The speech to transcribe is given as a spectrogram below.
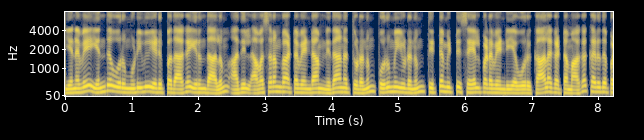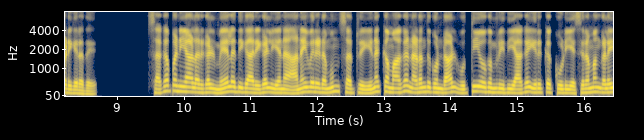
எனவே எந்த ஒரு முடிவு எடுப்பதாக இருந்தாலும் அதில் அவசரம் காட்ட வேண்டாம் நிதானத்துடனும் பொறுமையுடனும் திட்டமிட்டு செயல்பட வேண்டிய ஒரு காலகட்டமாக கருதப்படுகிறது. சகபணியாளர்கள் மேலதிகாரிகள் என அனைவரிடமும் சற்று இணக்கமாக நடந்து கொண்டால் உத்தியோகம் ரீதியாக இருக்கக்கூடிய சிரமங்களை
